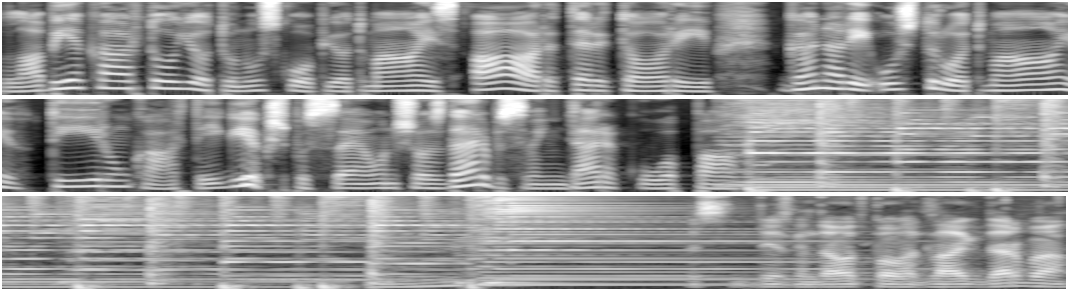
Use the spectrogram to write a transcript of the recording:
labi iekārtojot un uzkopjot mājas āra teritoriju, gan arī uzturot māju tīru un kārtību kārtīgi iekšpusē, un šos darbus viņi dara kopā. Es diezgan daudz pavadu laiku darbā,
